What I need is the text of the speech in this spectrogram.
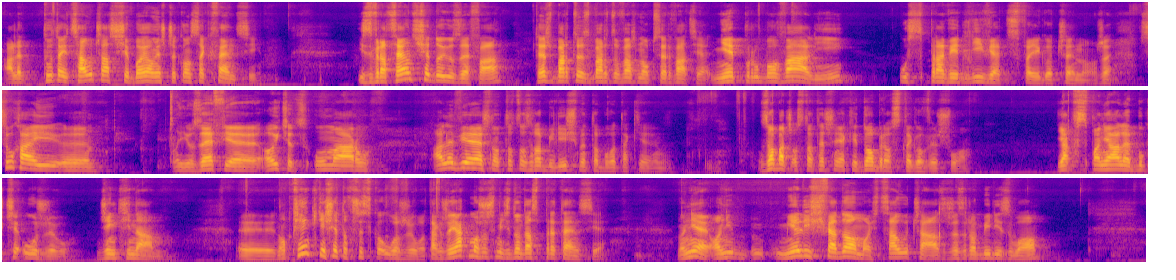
ale tutaj cały czas się boją jeszcze konsekwencji. I zwracając się do Józefa, też to jest bardzo ważna obserwacja, nie próbowali usprawiedliwiać swojego czynu, że słuchaj, y, Józefie, ojciec umarł, ale wiesz, no to co zrobiliśmy, to było takie. Zobacz ostatecznie, jakie dobro z tego wyszło. Jak wspaniale Bóg cię użył dzięki nam. Y, no pięknie się to wszystko ułożyło, także jak możesz mieć do nas pretensje? No nie, oni mieli świadomość cały czas, że zrobili zło.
